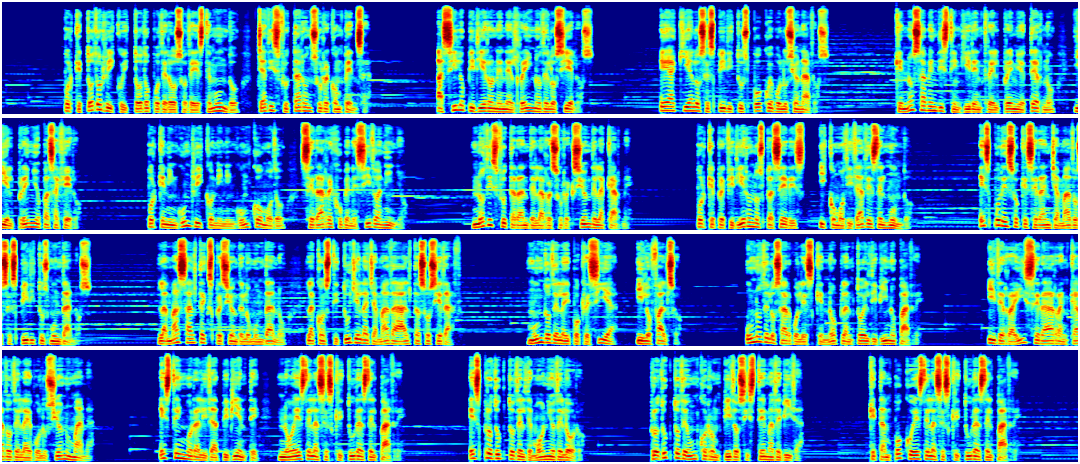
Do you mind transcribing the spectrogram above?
porque todo rico y todopoderoso de este mundo ya disfrutaron su recompensa. Así lo pidieron en el reino de los cielos. He aquí a los espíritus poco evolucionados, que no saben distinguir entre el premio eterno y el premio pasajero. Porque ningún rico ni ningún cómodo será rejuvenecido a niño. No disfrutarán de la resurrección de la carne. Porque prefirieron los placeres y comodidades del mundo es por eso que serán llamados espíritus mundanos. La más alta expresión de lo mundano la constituye la llamada alta sociedad. Mundo de la hipocresía y lo falso. Uno de los árboles que no plantó el Divino Padre. Y de raíz será arrancado de la evolución humana. Esta inmoralidad viviente no es de las escrituras del Padre. Es producto del demonio del oro. Producto de un corrompido sistema de vida que tampoco es de las escrituras del Padre.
